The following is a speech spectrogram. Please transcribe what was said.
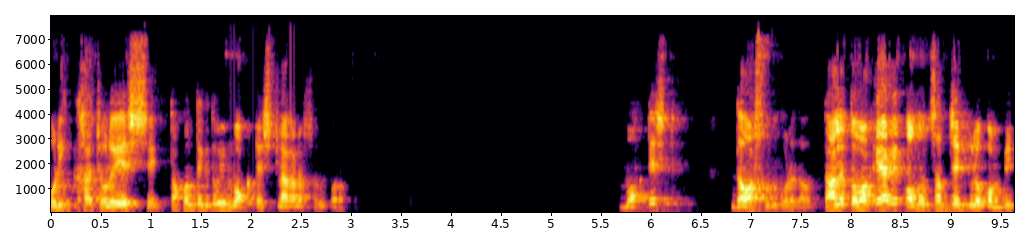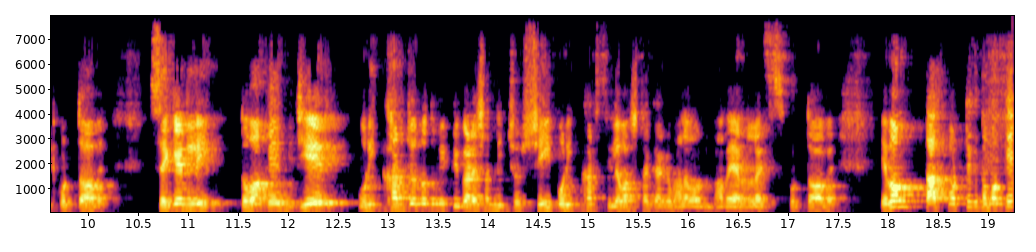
পরীক্ষা চলে এসছে, তখন থেকে তুমি মক টেস্ট লাগানো শুরু করো। মক টেস্ট দেওয়া শুরু করে দাও। তাহলে তোমাকে আগে কমন সাবজেক্টগুলো কমপ্লিট করতে হবে। সেকেন্ডলি তোমাকে যে পরীক্ষার জন্য তুমি প্রিপারেশন নিচ্ছ, সেই পরীক্ষার সিলেবাসটাকে আগে ভালোভাবে অ্যানালাইসিস করতে হবে এবং তারপর থেকে তোমাকে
